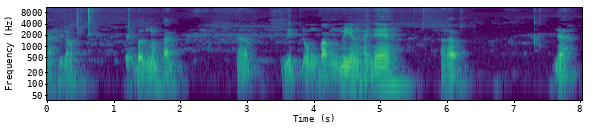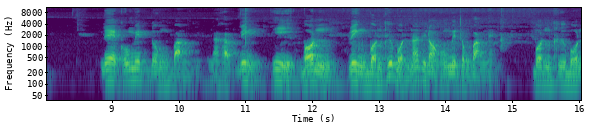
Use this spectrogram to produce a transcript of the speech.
อะพี่น้องไปเบิ่งน้ำกันนะครับมิดดงบังเมียงหายแน่นะครับเนี่ยเลขของมิดดงบังนะครับ วิ่งที่บนวิ่งบนคือบนนะพี่น้องของมิดดงบังเนี่ยบนคือบน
